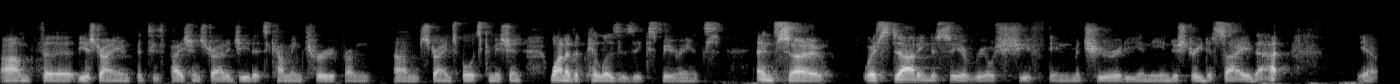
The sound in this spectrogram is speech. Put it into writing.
um, for the Australian participation strategy that's coming through from um, Australian Sports Commission, one of the pillars is experience. And so we're starting to see a real shift in maturity in the industry to say that know,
